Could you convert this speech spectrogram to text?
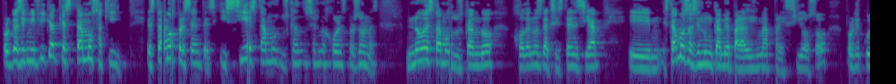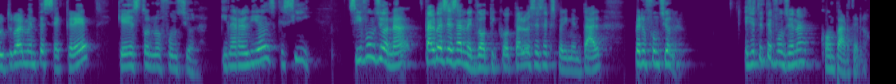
porque significa que estamos aquí, estamos presentes y sí estamos buscando ser mejores personas. No estamos buscando jodernos la existencia y estamos haciendo un cambio de paradigma precioso, porque culturalmente se cree que esto no funciona. Y la realidad es que sí. Sí funciona, tal vez es anecdótico, tal vez es experimental, pero funciona. Y si a ti te funciona, compártelo.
